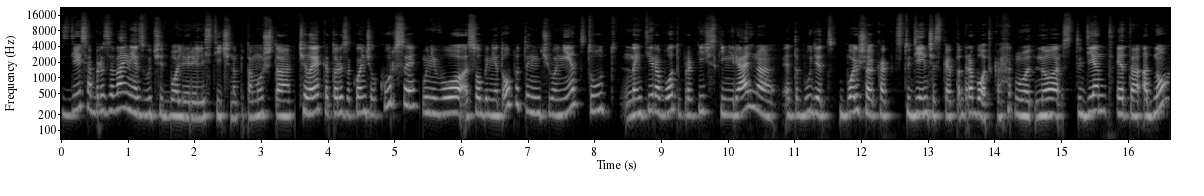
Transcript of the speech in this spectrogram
Здесь образование звучит более реалистично, потому что человек, который закончил курсы, у него особо нет опыта, ничего нет. Тут найти работу практически нереально. Это будет больше как студенческая подработка. Вот. Но студент — это одно,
